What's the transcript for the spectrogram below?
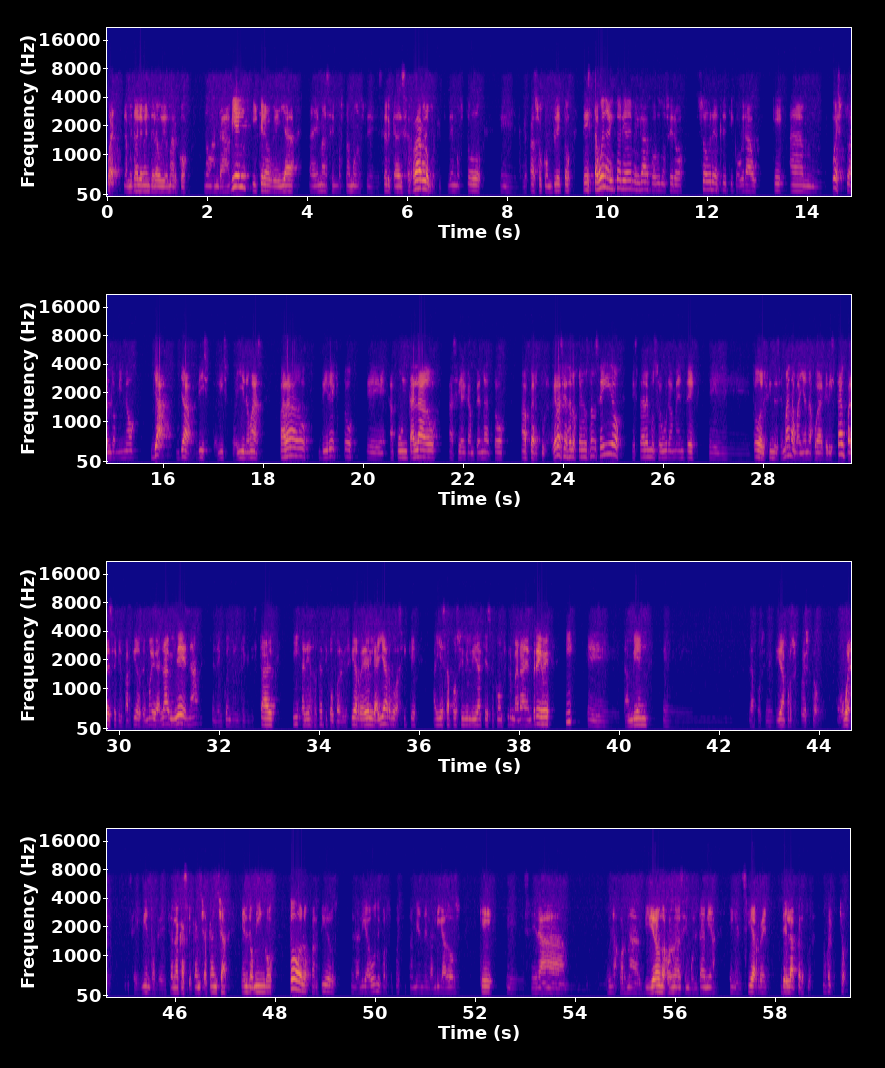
Bueno, lamentablemente el audio Marco no anda bien y creo que ya además estamos eh, cerca de cerrarlo porque tenemos todo eh, el repaso completo de esta buena victoria de Melgar por 1-0 sobre Atlético Grau que han puesto al dominó ya, ya, listo, listo, allí nomás, parado, directo, eh, apuntalado hacia el campeonato apertura. Gracias a los que nos han seguido, estaremos seguramente eh, todo el fin de semana. Mañana juega Cristal, parece que el partido se mueve a la Videna, el encuentro entre Cristal y Alianza Atlético por el cierre del Gallardo, así que hay esa posibilidad que se confirmará en breve y eh, también eh, la posibilidad, por supuesto, o bueno, el seguimiento que echa la casa cancha a cancha el domingo, todos los partidos de la Liga 1 y por supuesto también de la Liga 2 que será una jornada, vivirá una jornada simultánea en el cierre de la apertura. Nos vemos. Chau.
